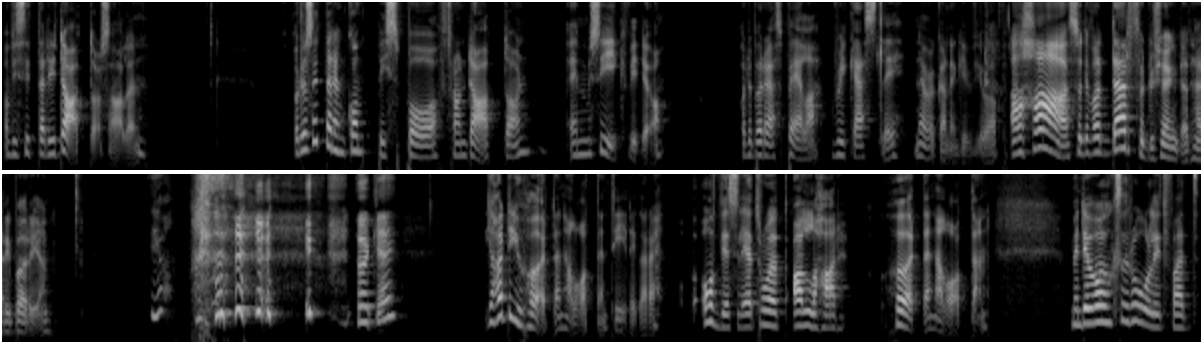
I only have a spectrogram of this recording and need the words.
och vi sitter i datorsalen. Och då sätter en kompis på från datorn en musikvideo. Och det börjar spela Rick Astley, Never gonna give you up. Aha, så det var därför du sjöng den här i början? Ja. Okej. Jag hade ju hört den här låten tidigare. Obviously, jag tror att alla har hört den här låten. Men det var också roligt för att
